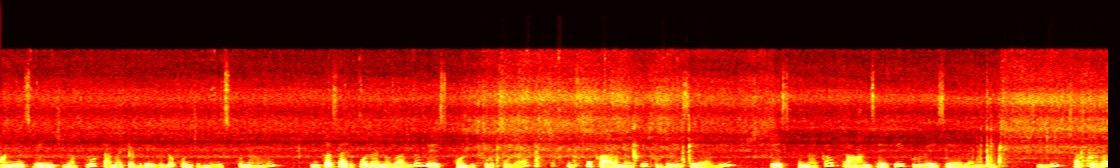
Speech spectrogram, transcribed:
ఆనియన్స్ వేయించినప్పుడు టమాటో గ్రేవీలో కొంచెం వేసుకున్నాము. ఇంకా సరిపోదన్న వాళ్ళు వేసుకోండి ఇప్పుడు కూడా. ఉప్పు కారం అయితే ఇప్పుడు వేసేయాలి. వేసుకున్నాక ఫ్రాన్స్ అయితే ఇప్పుడు వేసేయాలండి. ఇవి చక్కగా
